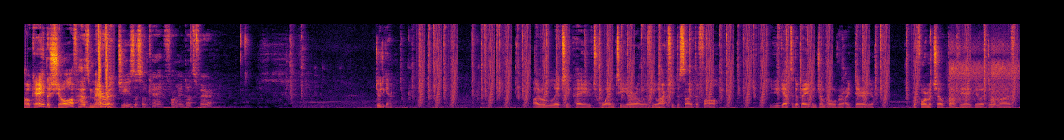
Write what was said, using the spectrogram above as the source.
Okay, the show off has merit. Jesus, okay, fine, that's fair. Do it again. I will literally pay you 20 euro if you actually decide to fall. If you get to the babe and jump over, I dare you. Perform a choke dog VA, do it, do it live.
